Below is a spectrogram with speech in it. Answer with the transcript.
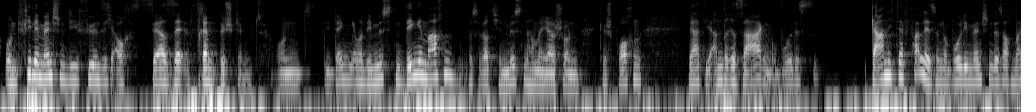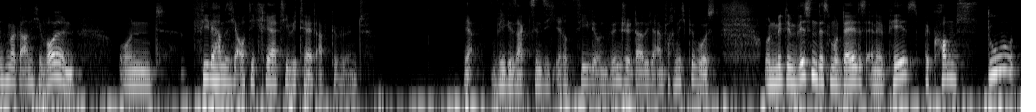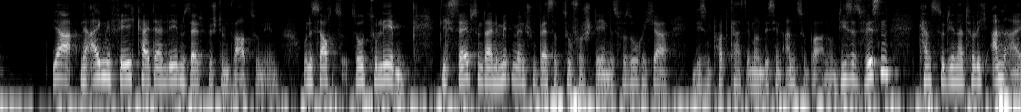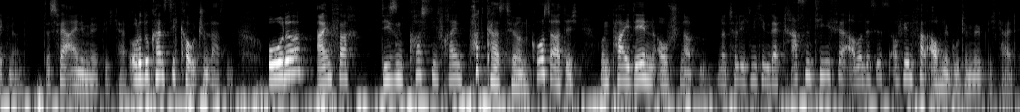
Und viele Menschen, die fühlen sich auch sehr, sehr fremdbestimmt. Und die denken immer, die müssten Dinge machen, über das Wörtchen müssen haben wir ja schon gesprochen, ja, die andere sagen, obwohl das gar nicht der Fall ist und obwohl die Menschen das auch manchmal gar nicht wollen. Und viele haben sich auch die Kreativität abgewöhnt. Ja, wie gesagt, sind sich ihre Ziele und Wünsche dadurch einfach nicht bewusst. Und mit dem Wissen des Modells des NLPs bekommst du ja eine eigene Fähigkeit, dein Leben selbstbestimmt wahrzunehmen und es auch so zu leben, dich selbst und deine Mitmenschen besser zu verstehen. Das versuche ich ja in diesem Podcast immer ein bisschen anzubahnen. Und dieses Wissen kannst du dir natürlich aneignen. Das wäre eine Möglichkeit. Oder du kannst dich coachen lassen. Oder einfach diesen kostenfreien Podcast hören. Großartig. Und ein paar Ideen aufschnappen. Natürlich nicht in der krassen Tiefe, aber das ist auf jeden Fall auch eine gute Möglichkeit.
